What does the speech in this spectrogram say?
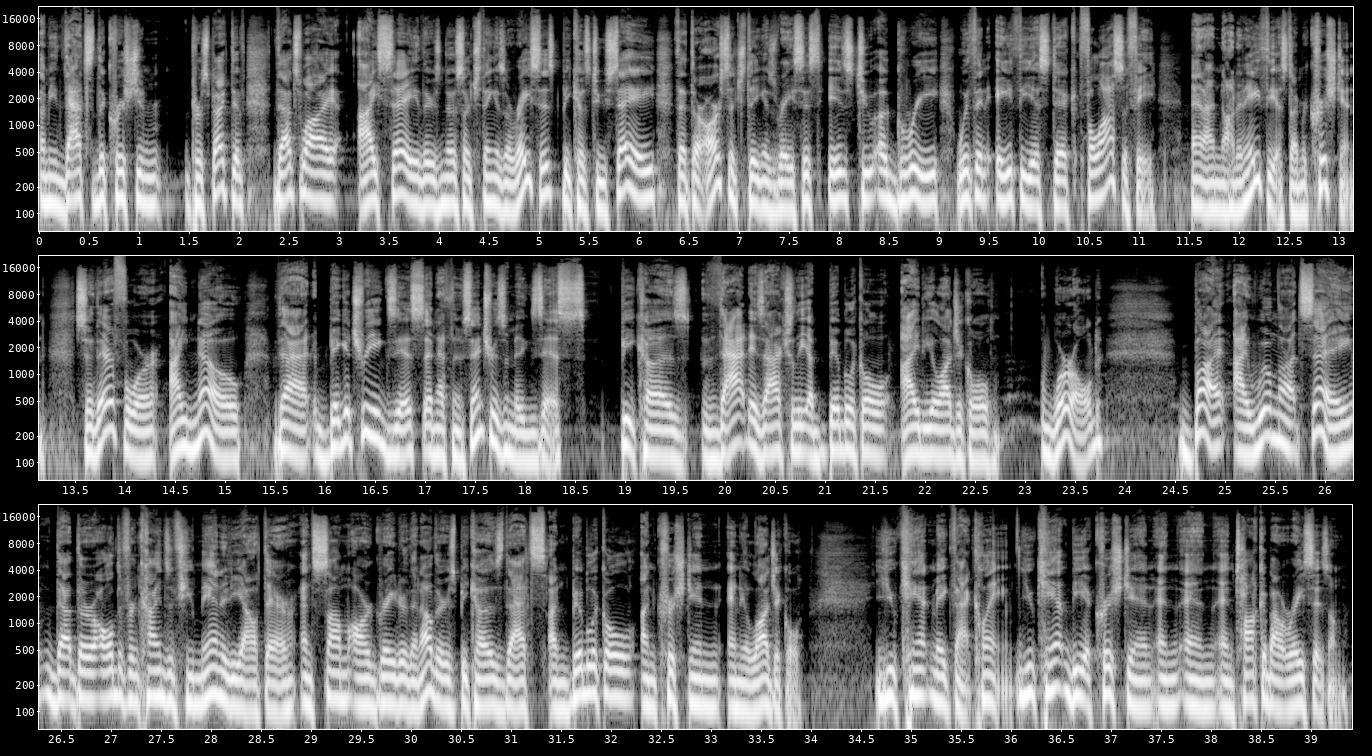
I mean, that's the Christian perspective. That's why I say there's no such thing as a racist, because to say that there are such thing as racist is to agree with an atheistic philosophy. And I'm not an atheist, I'm a Christian. So therefore, I know that bigotry exists and ethnocentrism exists because that is actually a biblical ideological world but I will not say that there are all different kinds of humanity out there, and some are greater than others because that's unbiblical, unchristian, and illogical. You can't make that claim. You can't be a Christian and and and talk about racism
